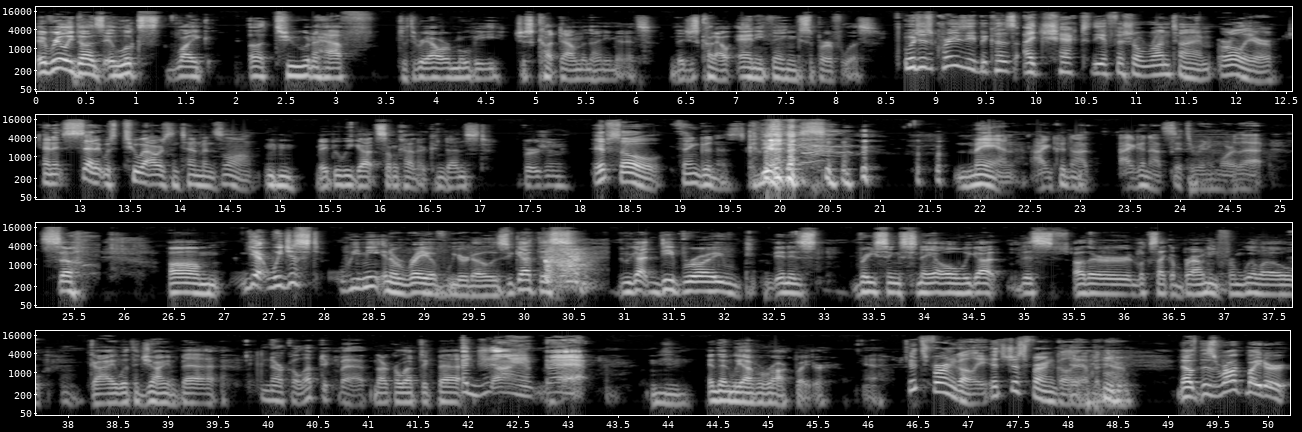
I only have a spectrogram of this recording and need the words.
it really does. It looks like a two and a half to three hour movie just cut down to ninety minutes. They just cut out anything superfluous. Which is crazy because I checked the official runtime earlier and it said it was two hours and 10 minutes long. hmm Maybe we got some kind of condensed version. If so, thank goodness. Yes. Man, I could not. I could not sit through any more of that. So, um, yeah, we just we meet an array of weirdos. You got this. We got Deep Roy in his racing snail. We got this other looks like a brownie from Willow guy with a giant bat, Narcoleptic bat. narcoleptic bat, A giant bat. Mhm. and then we have a rock biter. Yeah. It's Fern Gully. It's just Fern Gully up in there. Now, this rock biter.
